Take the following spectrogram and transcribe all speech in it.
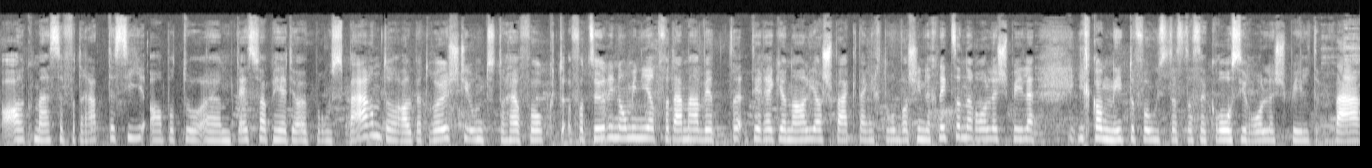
angemessen vertreten sein, aber der, ähm, die SVP hat ja jemanden aus Bern, der Albert Rösti und der Herr Vogt von Zürich nominiert. Von dem her wird der regionale Aspekt eigentlich darum wahrscheinlich nicht so eine Rolle spielen. Ich gehe nicht davon aus, dass das eine große Rolle spielt, wer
